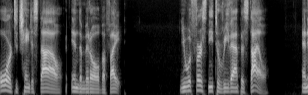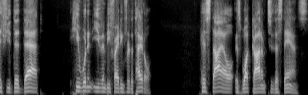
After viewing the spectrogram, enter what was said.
or to change his style in the middle of a fight. You would first need to revamp his style. And if you did that, he wouldn't even be fighting for the title. His style is what got him to this stance.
